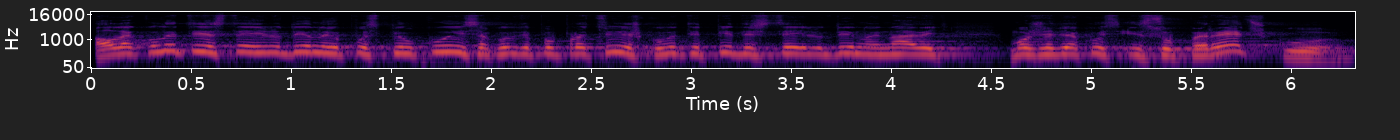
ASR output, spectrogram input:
але коли ти з цією людиною поспілкуєшся, коли ти попрацюєш, коли ти підеш з цією людиною навіть, може, в якусь і суперечку,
